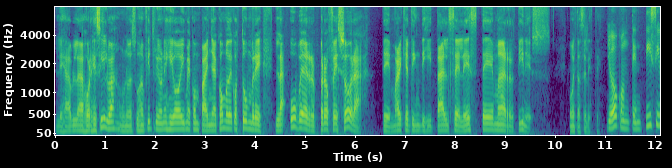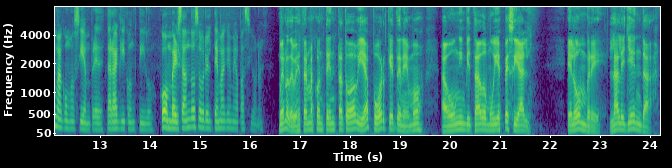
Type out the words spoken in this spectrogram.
Les habla Jorge Silva, uno de sus anfitriones, y hoy me acompaña, como de costumbre, la Uber profesora de marketing digital Celeste Martínez. ¿Cómo estás, Celeste? Yo contentísima, como siempre, de estar aquí contigo, conversando sobre el tema que me apasiona. Bueno, debes estar más contenta todavía porque tenemos a un invitado muy especial. El hombre, la leyenda,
